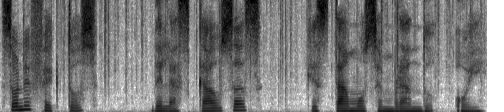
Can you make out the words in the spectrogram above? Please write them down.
son efectos de las causas que estamos sembrando hoy.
